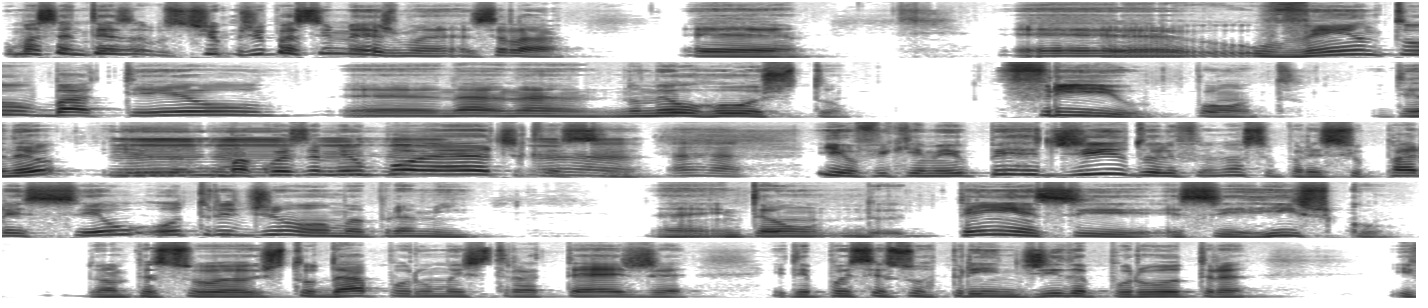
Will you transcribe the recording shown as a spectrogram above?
Uma sentença, tipo, tipo assim mesmo, é, sei lá, é, é, o vento bateu é, na- na- no meu rosto, frio, ponto. Entendeu? E uma coisa meio poética, assim. Aham, aham. E eu fiquei meio perdido. Ele falou, nossa, pareceu, pareceu outro idioma para mim. É, então, tem esse, esse risco de uma pessoa estudar por uma estratégia e depois ser surpreendida por outra e,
